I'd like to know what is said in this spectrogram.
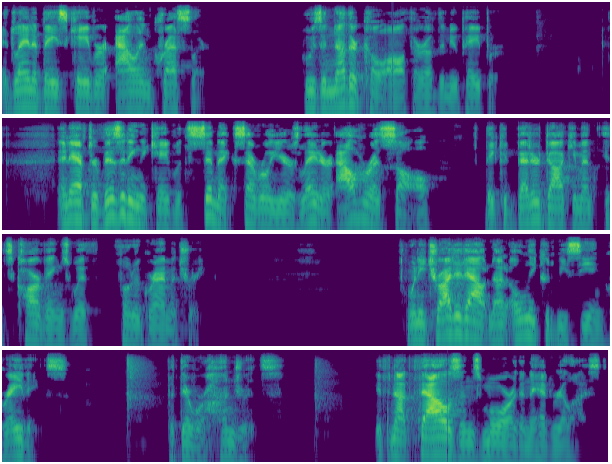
Atlanta based caver Alan Cressler, who's another co author of the new paper. And after visiting the cave with Simek several years later, Alvarez saw they could better document its carvings with photogrammetry. When he tried it out, not only could we see engravings, but there were hundreds, if not thousands more than they had realized.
